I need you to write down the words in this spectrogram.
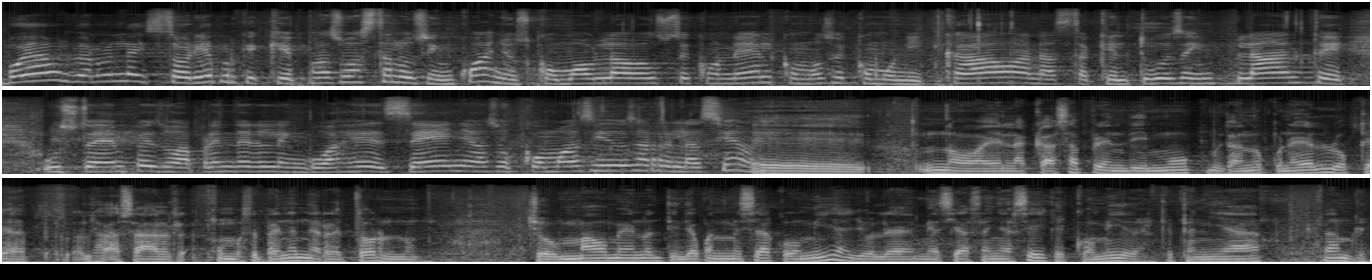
voy a volverme en la historia porque ¿qué pasó hasta los cinco años? ¿Cómo hablaba usted con él? ¿Cómo se comunicaban hasta que él tuvo ese implante? ¿Usted empezó a aprender el lenguaje de señas o cómo ha sido esa relación? Eh, no, en la casa aprendimos comunicando con él lo que, o sea, como se aprende en el retorno. Yo más o menos entendía cuando me decía comida, yo le, me hacía señas así, que comida, que tenía hambre.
